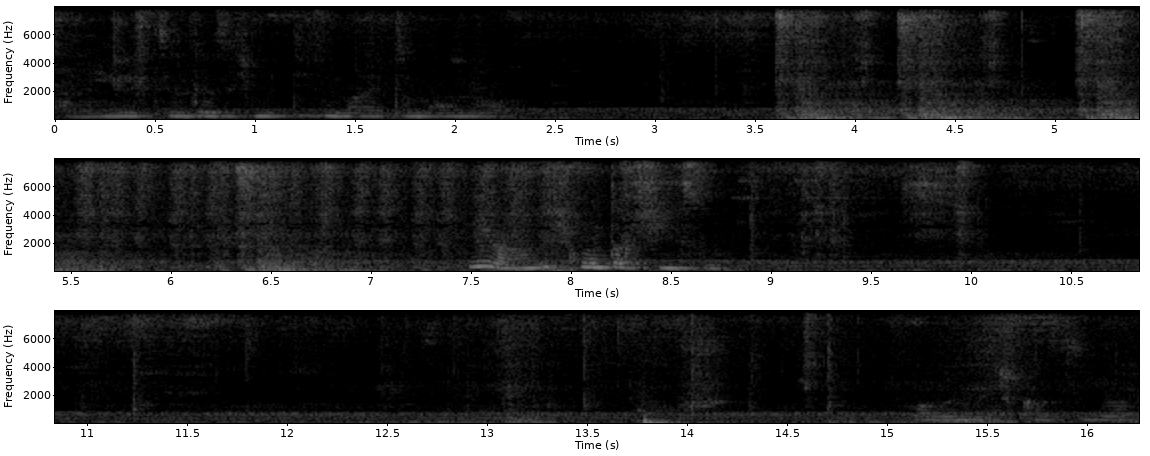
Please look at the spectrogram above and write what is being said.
Oh nee, jetzt hielt er sich mit diesem Item auch noch. Digga, nicht runterschießen. Voll nicht kassiert.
